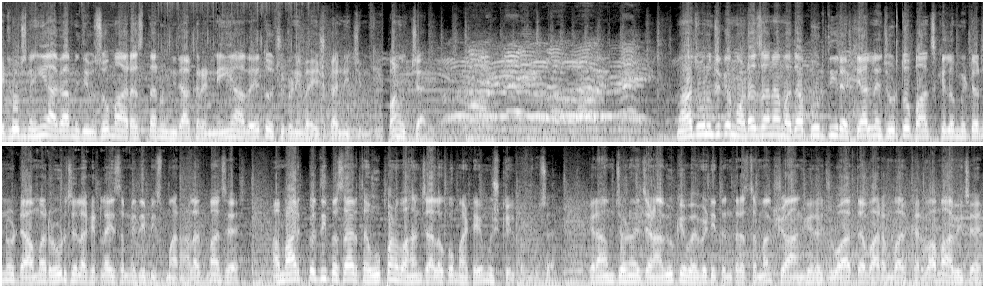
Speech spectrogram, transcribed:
એટલું જ નહીં, આગામી દિવસોમાં આ રસ્તાનું નિરાકરણ નહીં આવે તો ચૂંટણી બહિષ્કારની ચીમકી પણ ઉચ્ચારી. મહત્વનું છે કે મોડાસાના મદાપુરથી રખિયાલને જોડતો પાંચ કિલોમીટરનો ડામર રોડ છેલ્લા કેટલાય સમયથી બિસ્માર હાલતમાં છે. આ માર્ગ પરથી પસાર થવું પણ વાહન ચાલકો માટે મુશ્કેલ બન્યું છે. ગ્રામજનોએ જણાવ્યું કે વહીવટીતંત્ર સમક્ષ આ અંગે રજૂઆત વારંવાર કરવામાં આવી છે,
